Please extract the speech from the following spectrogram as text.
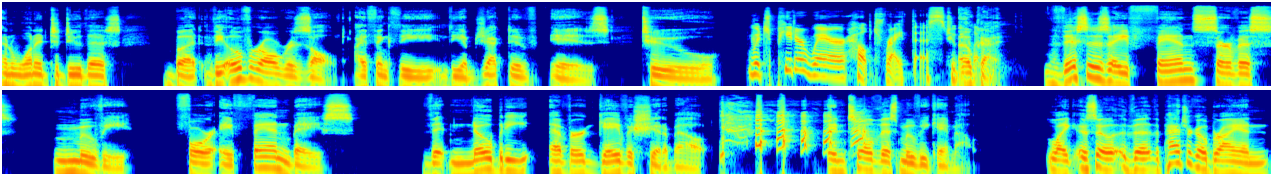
and wanted to do this, but the overall result, I think the the objective is to which Peter Weir helped write this to be okay. clear. This is a fan service movie for a fan base that nobody ever gave a shit about until this movie came out. Like so the the Patrick O'Brian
